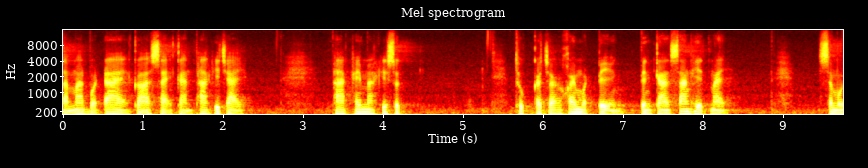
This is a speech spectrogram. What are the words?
สามารถบดได้ก็อาศัยการภาคที่ใจ ภาคให้มากที่สุด ทุกก็จะค่อยหมดเปงเป็นการสร้างเหตุใหม่ สมุ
